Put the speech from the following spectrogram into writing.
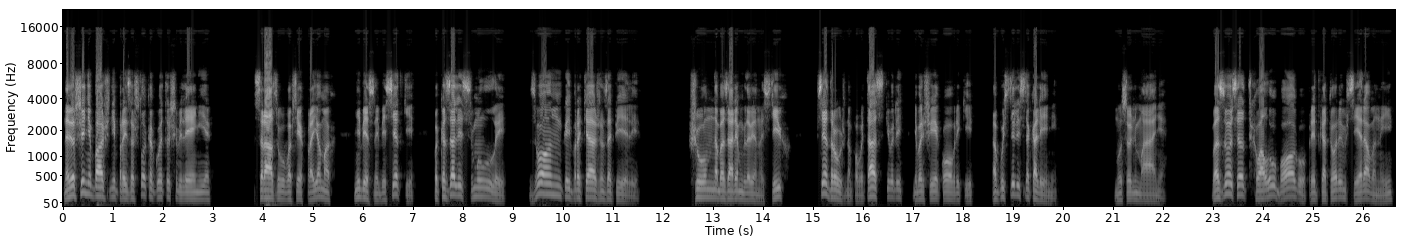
На вершине башни произошло какое-то шевеление. Сразу во всех проемах небесной беседки показались муллы, звонко и протяжно запели. Шум на базаре мгновенно стих, все дружно повытаскивали небольшие коврики, опустились на колени. Мусульмане возносят хвалу Богу, пред которым все равны.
